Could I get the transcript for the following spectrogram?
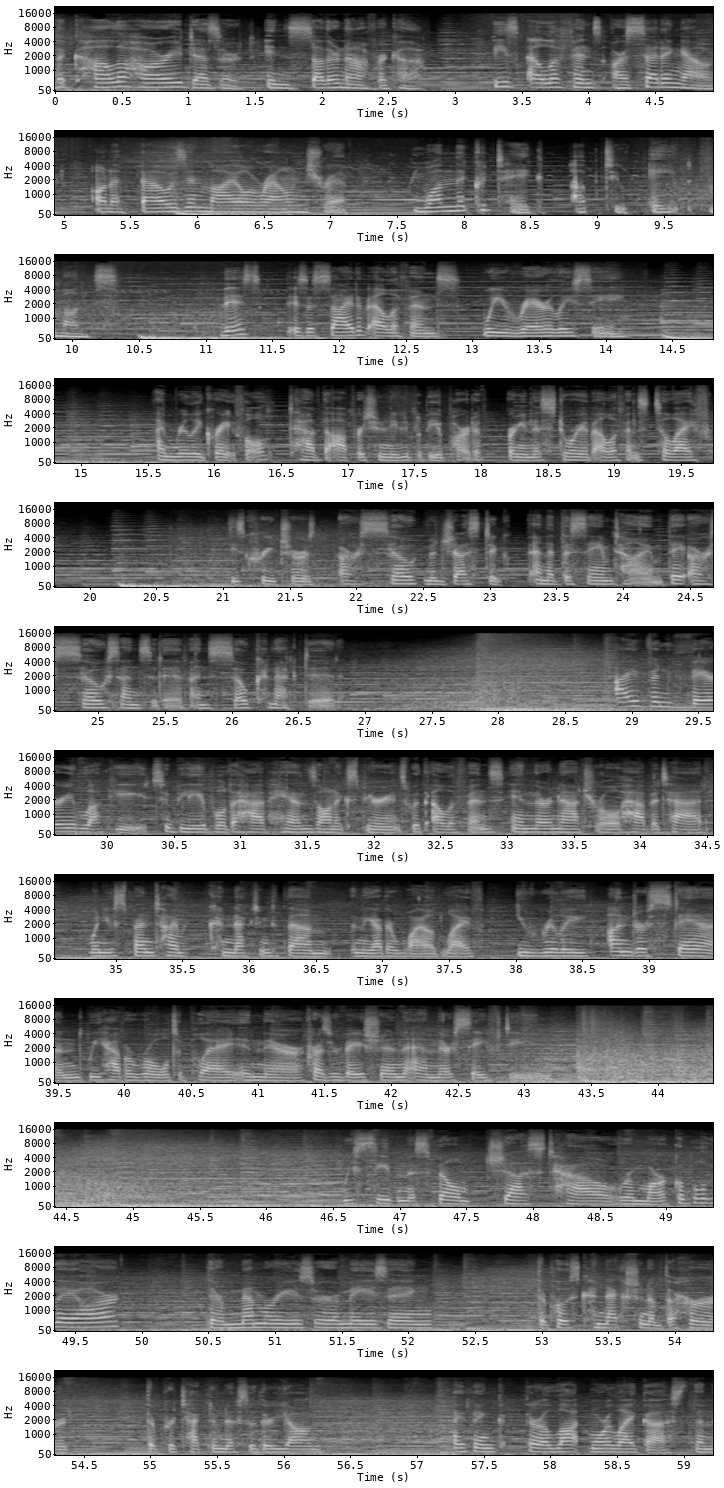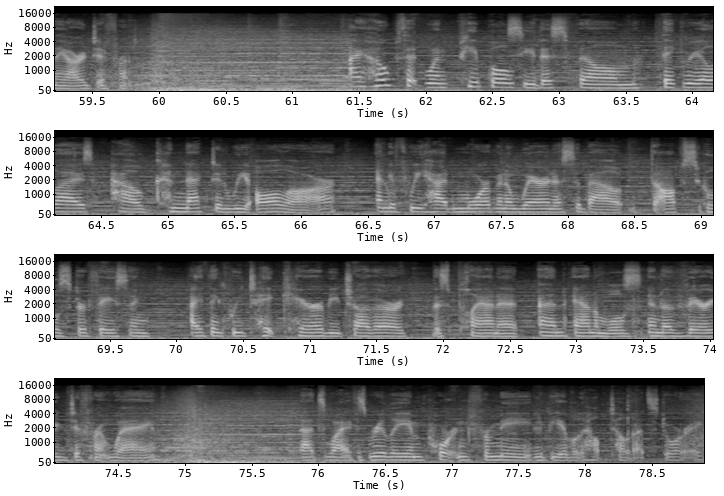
The Kalahari Desert in southern Africa. These elephants are setting out on a thousand mile round trip, one that could take up to eight months. This is a side of elephants we rarely see. I'm really grateful to have the opportunity to be a part of bringing this story of elephants to life. These creatures are so majestic, and at the same time, they are so sensitive and so connected. I've been very lucky to be able to have hands-on experience with elephants in their natural habitat. When you spend time connecting to them and the other wildlife, you really understand we have a role to play in their preservation and their safety. We see in this film just how remarkable they are. Their memories are amazing, their close connection of the herd, their protectiveness of their young. I think they're a lot more like us than they are different. I hope that when people see this film, they realize how connected we all are. And if we had more of an awareness about the obstacles they're facing, I think we take care of each other, this planet, and animals in a very different way. That's why it's really important for me to be able to help tell that story.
